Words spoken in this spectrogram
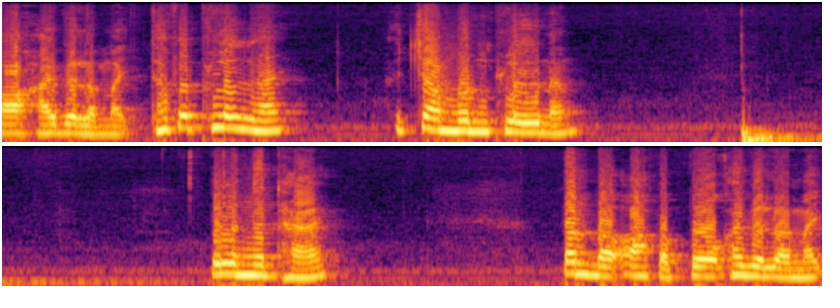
អស់ហើយវាល្មិចថាវាភ្លឺហើយហើយចាំមុនភ្លឺហ្នឹងវាល្ងឹតហើយប៉ុន្តែបើអស់ពពកហើយវាលមិន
